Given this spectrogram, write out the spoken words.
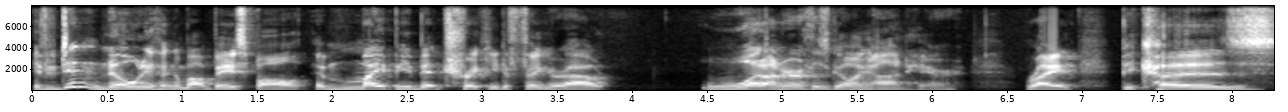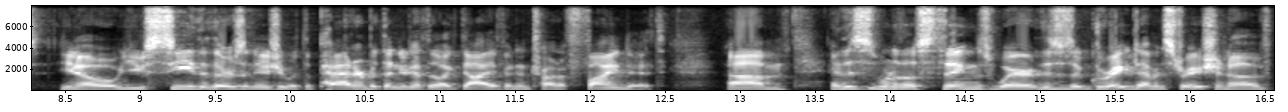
if you didn't know anything about baseball, it might be a bit tricky to figure out what on earth is going on here right? Because you know you see that there's an issue with the pattern, but then you'd have to like dive in and try to find it. Um, and this is one of those things where this is a great demonstration of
